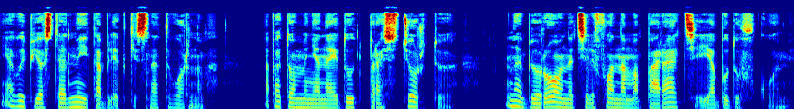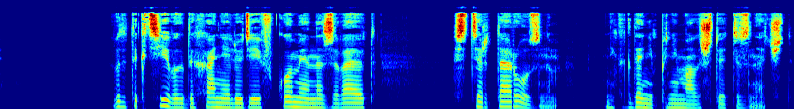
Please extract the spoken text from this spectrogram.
Я выпью остальные таблетки снотворного, а потом меня найдут простертую. На бюро, на телефонном аппарате я буду в коме. В детективах дыхание людей в коме называют стерторозным. Никогда не понимала, что это значит.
